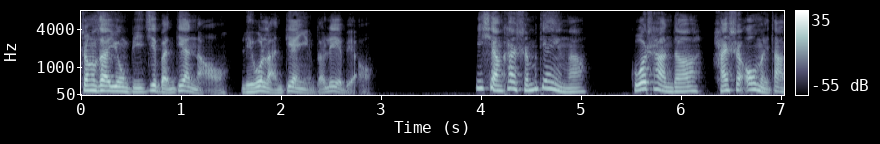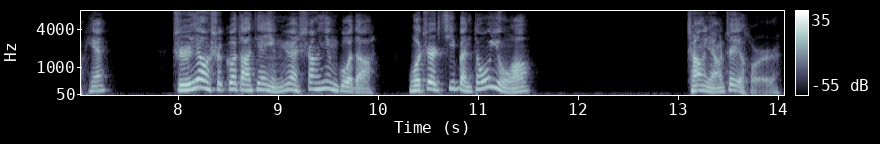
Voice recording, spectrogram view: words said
正在用笔记本电脑浏览电影的列表。你想看什么电影啊？国产的还是欧美大片？只要是各大电影院上映过的，我这儿基本都有哦。张扬这会儿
